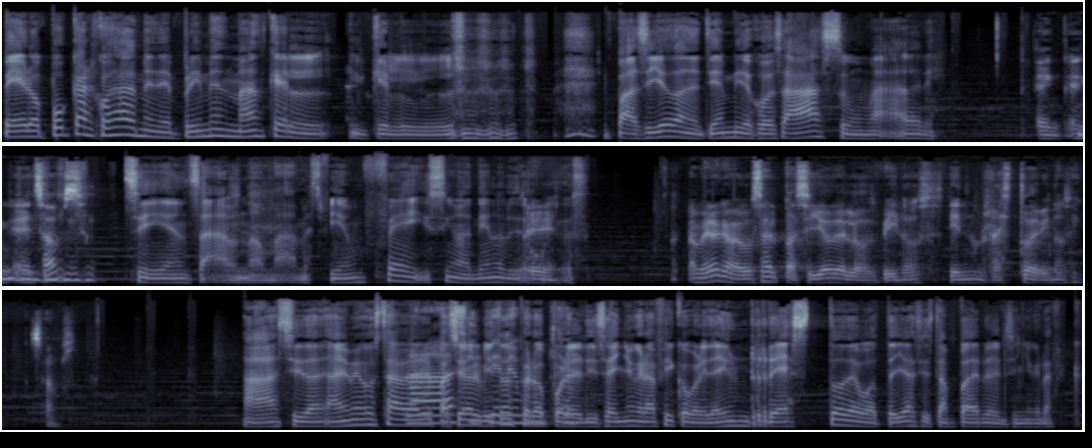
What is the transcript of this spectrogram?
pero pocas cosas me deprimen más que el, que el, el pasillo donde tienen videojuegos. Ah, su madre. ¿En, en, en Sam's? Sí, en Sam, no mames, bien feísimo tienen los videojuegos. A mí lo que me gusta es el pasillo de los vinos. Tiene un resto de vinos en Sam's. Ah, sí, a mí me gusta ver el Ah, pasillo sí, del Beatles, tiene pero por el diseño gráfico, porque hay un resto de botellas y están padres el diseño gráfico.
